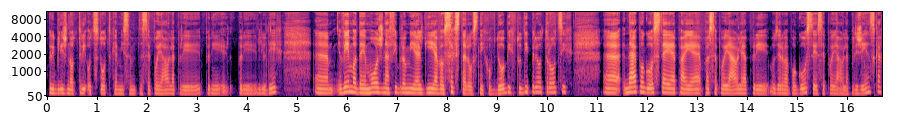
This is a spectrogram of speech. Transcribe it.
približno tri odstotke, mislim, da se pojavlja pri, pri, pri ljudeh. Vemo, da je možna fibromialgija v vseh starostnih obdobjih, tudi pri otrocih. Uh, najpogosteje pa, je, pa se pojavlja pri, oziroma pogosteje se pojavlja pri ženskah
